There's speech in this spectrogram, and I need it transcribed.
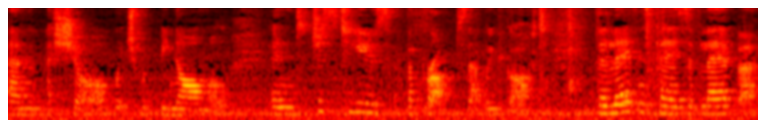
um, a show, which would be normal, and just to use the props that we've got, the latent phase of labour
